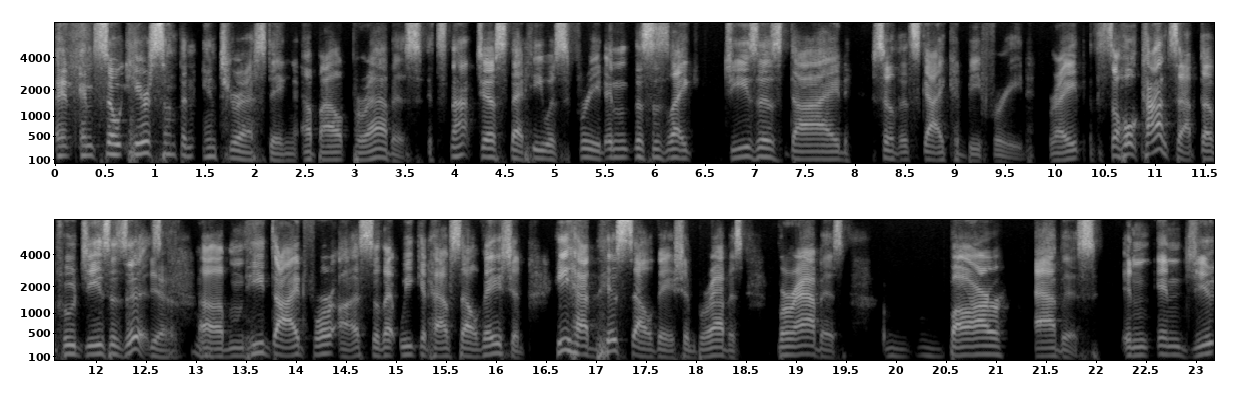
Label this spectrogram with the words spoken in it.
and and so here's something interesting about Barabbas. It's not just that he was freed, and this is like Jesus died so this guy could be freed, right? It's the whole concept of who Jesus is. Yeah. Um, he died for us so that we could have salvation. He had his salvation, Barabbas, Barabbas, Bar Abbas. In in Ju-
